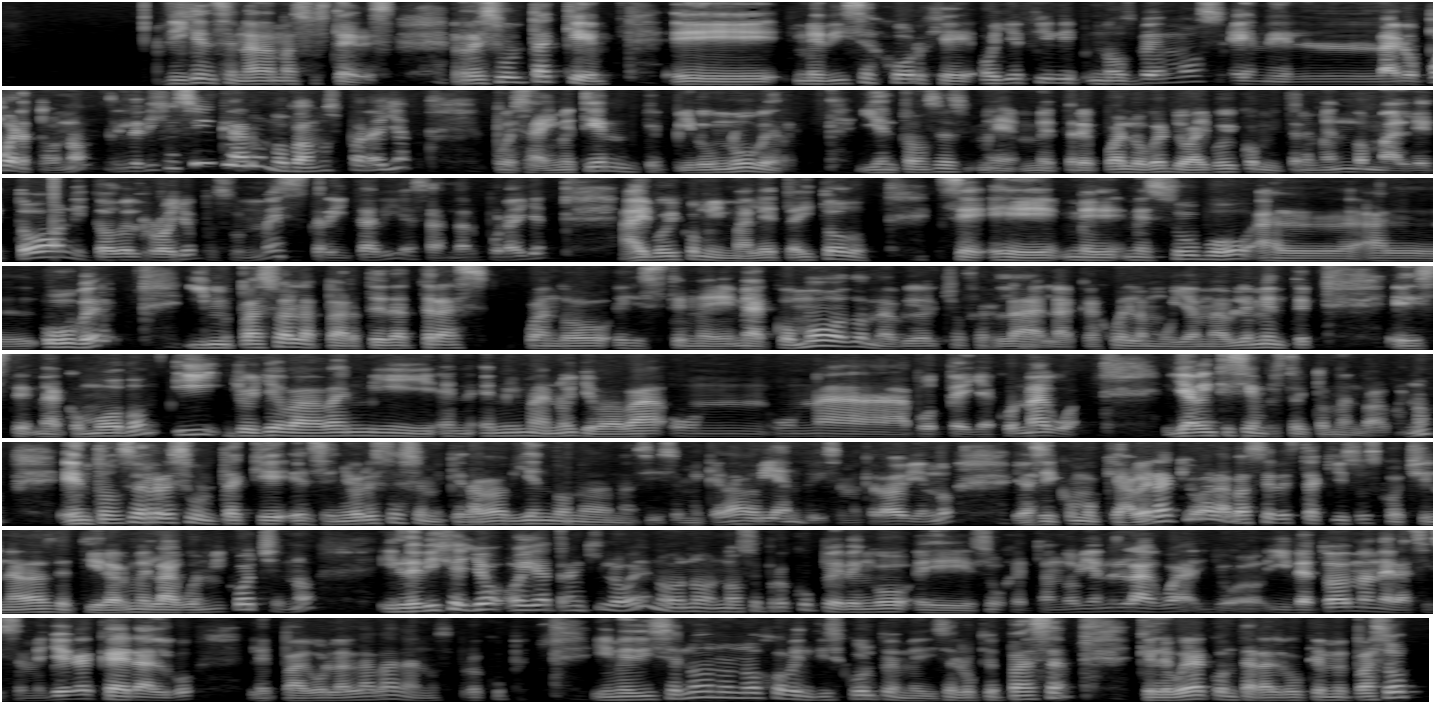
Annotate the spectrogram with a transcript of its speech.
Fíjense nada más ustedes. Resulta que eh, me dice Jorge, oye, Philip, nos vemos en el aeropuerto, ¿no? Y le dije, sí, claro, nos vamos para allá. Pues ahí me tienen, que pido un Uber. Y entonces me, trepo al Uber, yo ahí voy con mi tremendo maletón y todo el rollo, pues un mes, 30 días a andar por allá. Ahí voy con mi maleta y todo. Se, eh, me, subo al, al Uber y me paso a la parte de atrás cuando este, me, acomodo, me abrió el chofer la, la, cajuela muy amablemente, este, me acomodo y yo llevaba en mi, en, en mi mano, llevaba un, una botella con agua. Ya ven que siempre estoy tomando agua, ¿no? Entonces resulta que el señor este se me quedaba viendo nada más y se me quedaba viendo y se me quedaba viendo y así como que a ver a qué hora va a hacer este aquí sus cochinadas de tirarme el agua en mi coche, ¿no? Y le dije yo, oiga, tranquilo, ¿eh? No, no, no se preocupe, vengo eh, sujetando bien el agua yo, y de todas maneras, si se me llega a caer algo, le pago la lavada, no se preocupe. Y me dice, no, no, no, joven, me dice, lo que pasa, que le voy a contar algo que me pasó.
